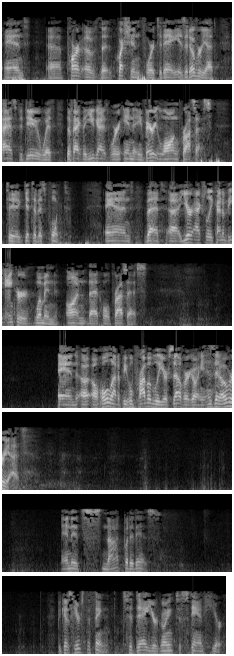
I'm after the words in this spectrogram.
And uh, part of the question for today, is it over yet, has to do with the fact that you guys were in a very long process to get to this point. And that uh, you're actually kind of the anchor woman on that whole process. And a, a whole lot of people, probably yourself, are going, is it over yet? And it's not, but it is. Because here's the thing. Today you're going to stand here.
